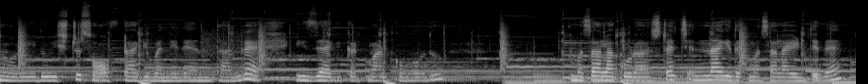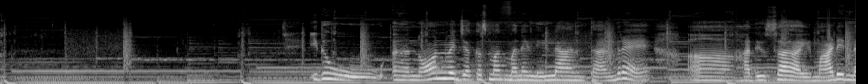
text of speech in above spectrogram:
ನೋಡಿ, ಇದು ಇಷ್ಟು ಸಾಫ್ಟಾಗಿ ಬಂದಿದೆ ಅಂತ ಅಂದರೆ ಈಸಿಯಾಗಿ ಕಟ್ ಮಾಡ್ಕೋಬೋದು. ಮಸಾಲ ಕೂಡ ಅಷ್ಟೇ, ಚೆನ್ನಾಗಿ ಇದಕ್ಕೆ ಮಸಾಲ ಇಡ್ತಿದೆ ಇದು ನಾನ್ ವೆಜ್ ಅಕಸ್ಮಾತ್ ಮನೇಲಿ ಇಲ್ಲ ಅಂತ ಅಂದರೆ, ಆ ದಿವಸ ಮಾಡಿಲ್ಲ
